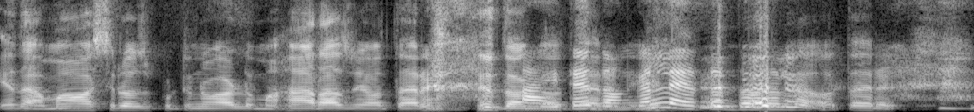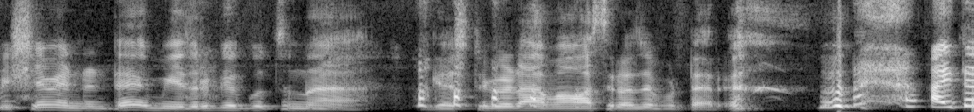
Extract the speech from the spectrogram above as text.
ఏదో అమావాస్య రోజు పుట్టిన వాళ్ళు మహారాజు అవుతారు దొంగ. అవుతారు. విషయం ఏంటంటే మీ ఎదురుగా కూర్చున్న గెస్ట్ కూడా అమావాస్య రోజే పుట్టారు. అయితే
